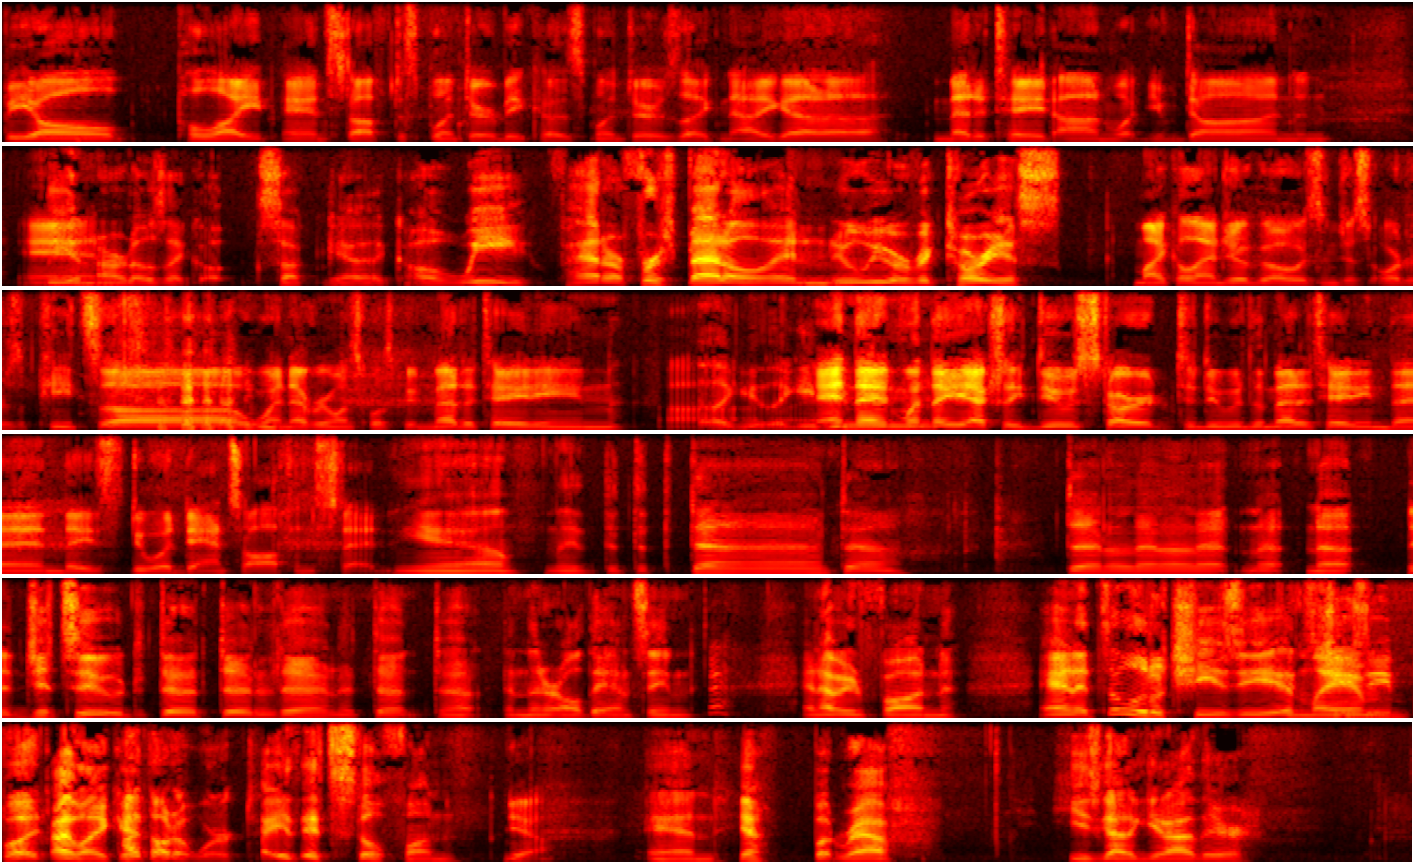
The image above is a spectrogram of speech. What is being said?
be all polite and stuff to Splinter because Splinter's like, now you gotta meditate on what you've done and. and Leonardo's like, oh, suck, yeah, like, oh, we had our first battle and Mm-hmm. we were victorious. Michelangelo goes and just orders a pizza when everyone's supposed to be meditating. Uh, like, like and then when they actually do start to do the meditating, then they do a dance off instead. Yeah. Jitsu. And they're all dancing and having fun. And it's a little cheesy and it's lame. Cheesy, but I like it. I thought it worked. It's still fun. Yeah. And yeah, but Raph, he's got to get out of there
